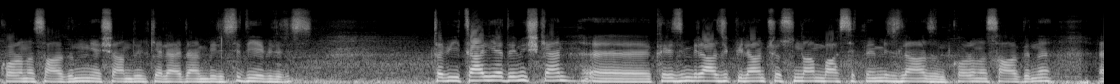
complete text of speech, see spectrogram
korona salgının yaşandığı ülkelerden birisi diyebiliriz. Tabii İtalya demişken e, krizin birazcık bilançosundan bahsetmemiz lazım. Korona salgını e,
